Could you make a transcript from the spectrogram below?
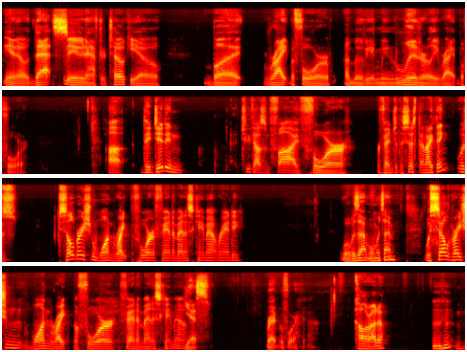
you know that soon after Tokyo, but right before a movie. I mean, literally right before. Uh, they did in 2005 for Revenge of the Sith, and I think was Celebration one right before Phantom Menace came out. Randy, What was that? One more time? was Celebration one right before Phantom Menace came out? Yes. Right before. Yeah. Colorado. Mm-hmm.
